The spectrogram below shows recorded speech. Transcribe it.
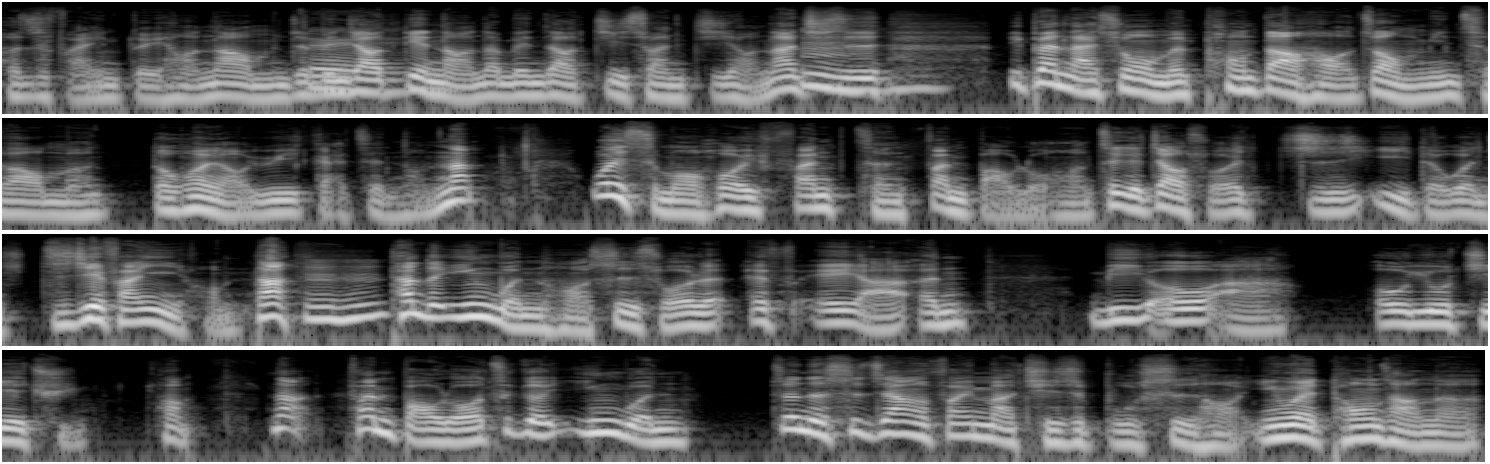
核子反应堆哈。那我们这边叫电脑，那边叫计算机哦。那其实一般来说，我们碰到哈这种名词啊，我们都会有予以改正哦。那为什么会翻成范保罗哈？这个叫所谓直译的问题，直接翻译哈。那它的英文哈是所谓的 F A R N V O R O U G H。好，那范保罗这个英文真的是这样的翻译吗？其实不是哈，因为通常呢，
